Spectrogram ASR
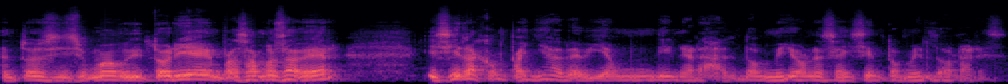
Entonces hicimos auditoría y empezamos a ver, y sí la compañía debía un dineral, 2.600.000 dólares.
